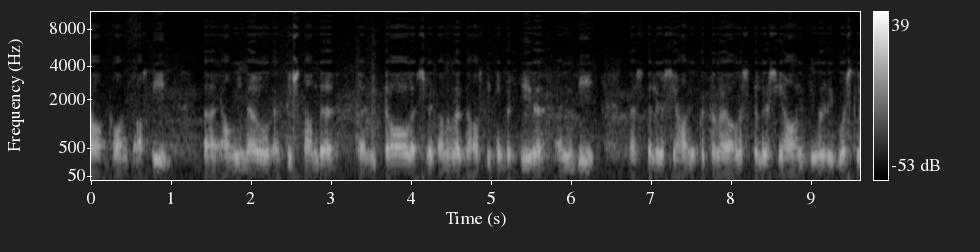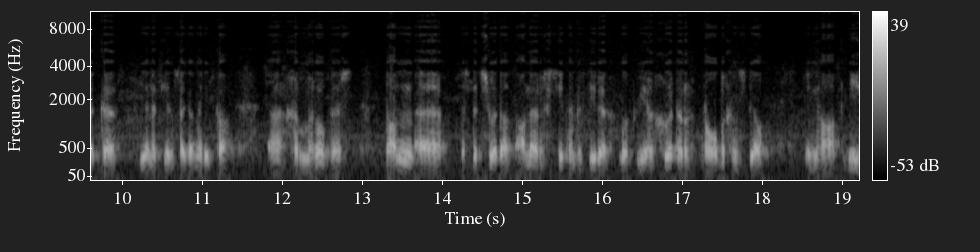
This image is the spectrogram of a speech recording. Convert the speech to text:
raak want as die uh, El Niño uh, toestande uh, neutraal is met ander woorde as die temperature in die uh, Stille Oseaan, Ekwatoriale Stille Oseaan, die oor die oostelike dele teen Suid-Amerika uh, gemiddeld is, dan uh, is dit sodat ander see temperature ook weer 'n groter rol begin speel en raak die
